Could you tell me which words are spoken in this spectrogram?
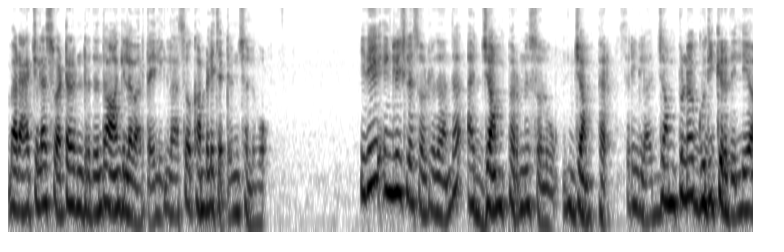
பட் ஆக்சுவலாக ஸ்வெட்டர்ன்றது வந்து ஆங்கில வார்த்தை இல்லைங்களா? ஸோ கம்பளி சட்டைன்னு சொல்லுவோம். இதே இங்கிலீஷில் சொல்கிறதா இருந்தால் அ ஜம்பர்னு சொல்லுவோம். ஜம்பர் சரிங்களா? ஜம்ப்னா குதிக்கிறது இல்லையா?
